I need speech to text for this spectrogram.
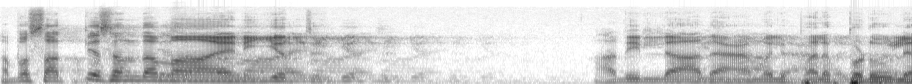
അപ്പൊ സത്യസന്ധമായ നിയത്ത്. അതില്ലാതെ അമൽ ഫലപ്പെടൂല.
